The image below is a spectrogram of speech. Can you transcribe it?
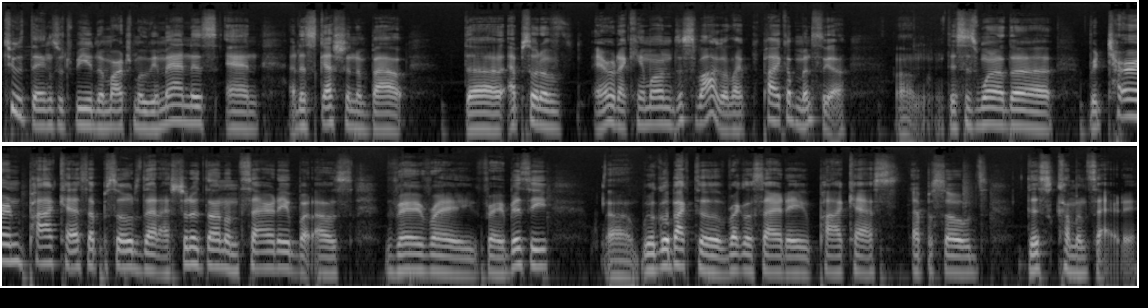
two things, which would be the March Movie Madness and a discussion about the episode of Arrow that came on a while like probably a couple minutes ago. Um, this is one of the return podcast episodes that I should have done on Saturday, but I was very, very, very busy. Uh, we'll go back to regular Saturday podcast episodes this coming Saturday.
